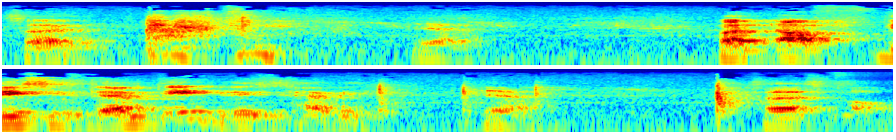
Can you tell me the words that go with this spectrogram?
So, Yeah. but uh, this is empty. This is heavy. Yeah. That's low.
